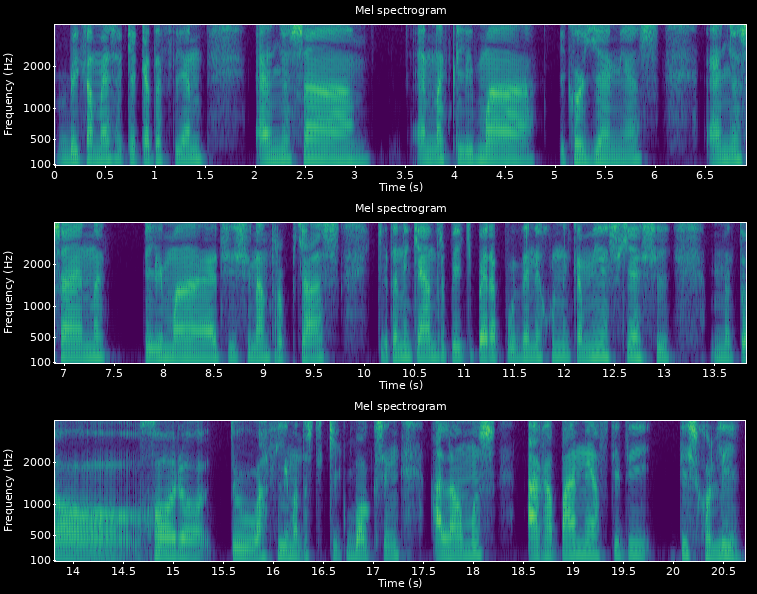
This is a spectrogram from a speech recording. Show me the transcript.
μπήκα μέσα και κατευθείαν ένιωσα ένα κλίμα οικογένειας ένιωσα ένα κλίμα έτσι συνανθρωπιάς και ήταν και άνθρωποι εκεί πέρα που δεν έχουν καμία σχέση με το χώρο του αθλήματος του kickboxing αλλά όμως αγαπάνε αυτή τη, τη σχολή.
